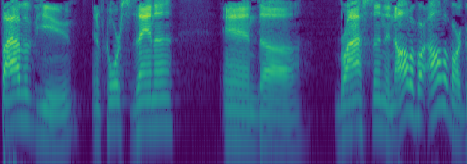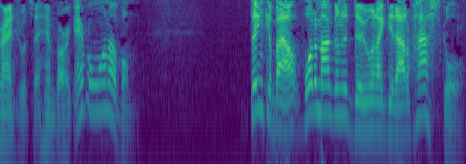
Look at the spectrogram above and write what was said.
five of you, and of course, Zana and, uh, Bryson, and all of our all of our graduates at Hamburg, every one of them. Think about what am I going to do when I get out of high school?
